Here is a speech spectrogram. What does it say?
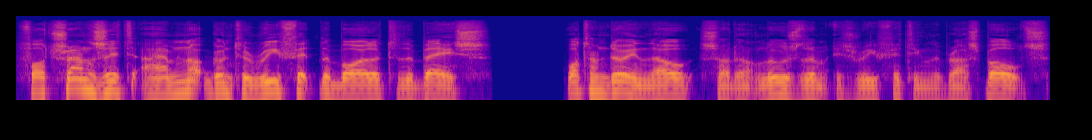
For transit, I am not going to refit the boiler to the base. What I'm doing though, so I don't lose them, is refitting the brass bolts.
